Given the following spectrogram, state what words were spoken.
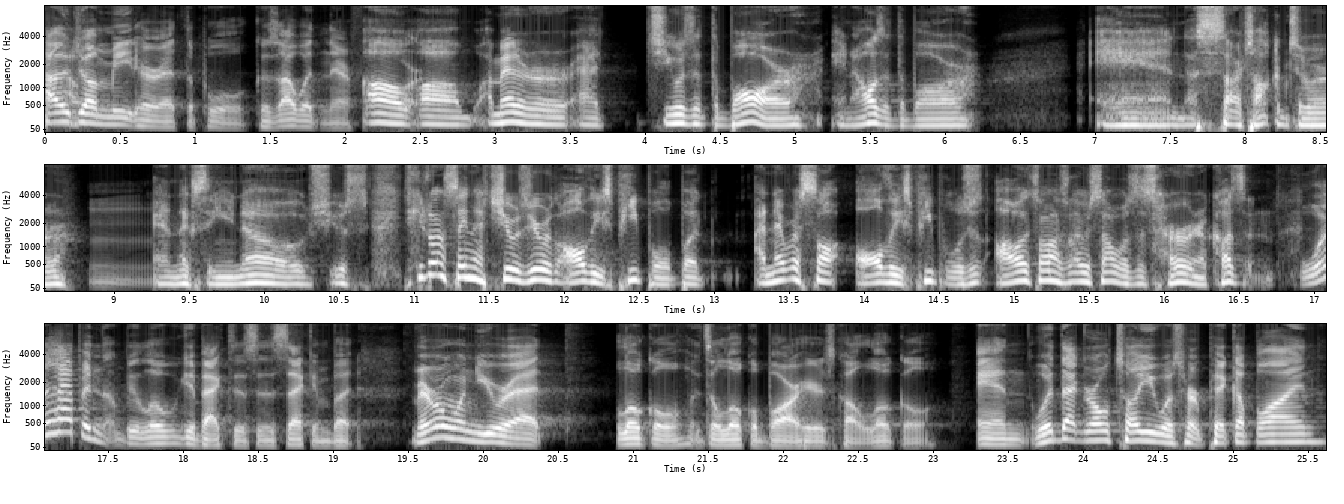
How did y'all meet her at the pool? Because I wasn't there. For the Oh, part. um, I met her at. She was at the bar, and I was at the bar, and I started talking to her. And next thing you know, she was. She kept on saying that she was here with all these people, but I never saw all these people. It was just all I saw. I saw was just her and her cousin. what happened? We'll get back to this in a second. But remember when you were at local? It's a local bar here. It's called Local. And what did that girl tell you was her pickup line?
